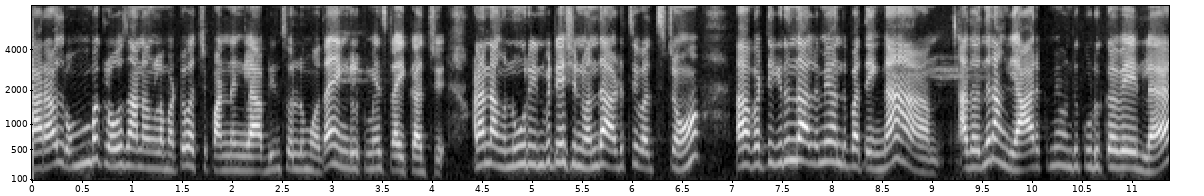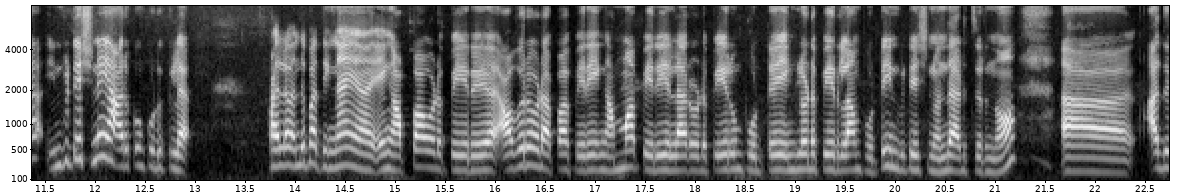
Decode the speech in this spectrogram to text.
யாராவது ரொம்ப க்ளோஸ் ஆனவங்களை மட்டும் வச்சு பண்ணுங்களா அப்படின்னு சொல்லும் போது தான் எங்களுக்குமே ஸ்ட்ரைக் ஆச்சு. ஆனால் நாங்கள் நூறு இன்விடேஷன் வந்து அடித்து வச்சிட்டோம். பட் இருந்தாலுமே வந்து பார்த்திங்கன்னா அதை வந்து நாங்கள் யாருக்குமே வந்து கொடுக்கவே இல்லை. இன்விடேஷனே யாருக்கும் கொடுக்கல. அதில் வந்து பார்த்திங்கன்னா எங்கள் அப்பாவோட பேர் அவரோட அப்பா பேர் எங்கள் அம்மா பேர் எல்லாரோட பேரும் போட்டு எங்களோட பேர்லாம் போட்டு இன்விடேஷன் வந்து அடிச்சிருந்தோம். அது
